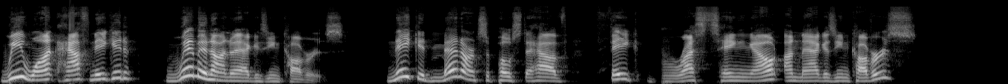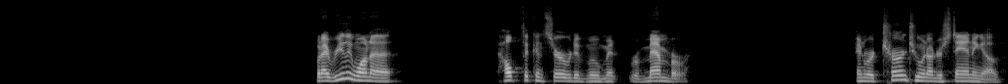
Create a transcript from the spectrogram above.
We want half naked women on magazine covers. Naked men aren't supposed to have fake breasts hanging out on magazine covers. But I really want to help the conservative movement remember and return to an understanding of,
